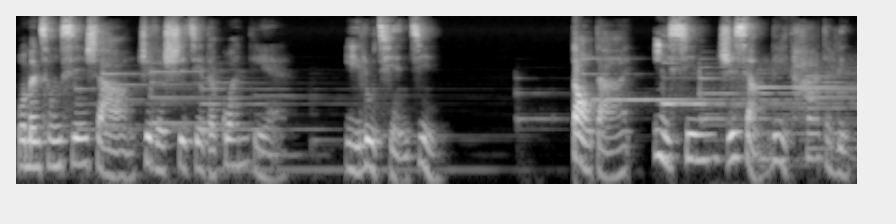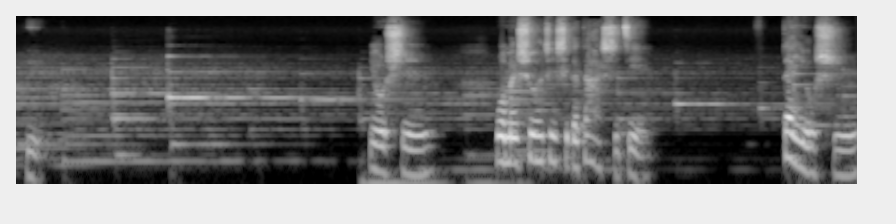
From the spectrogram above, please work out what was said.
我们从欣赏这个世界的观点一路前进，到达一心只想利他的领域。有时我们说这是个大世界，但有时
